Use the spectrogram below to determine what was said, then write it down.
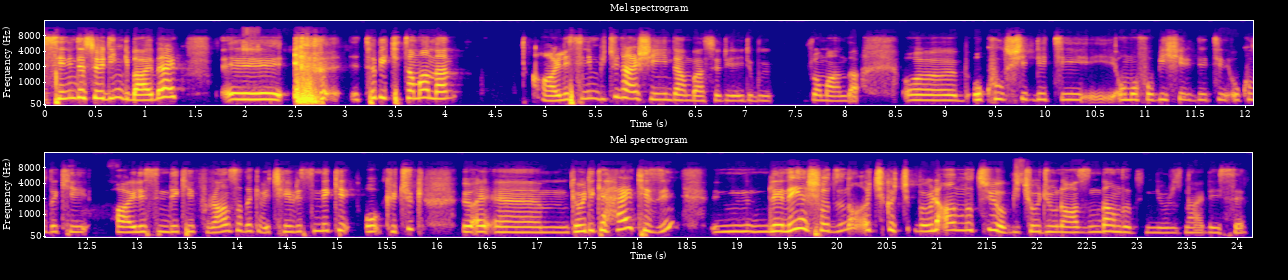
senin de söylediğin gibi Ayberk tabii ki tamamen ailesinin bütün her şeyinden bahsediyor Edi bu romanda. Ee, okul şiddeti, homofobi şiddeti, okuldaki ailesindeki, Fransa'daki ve çevresindeki o küçük e, e, köydeki herkesin ne yaşadığını açık açık böyle anlatıyor. Bir çocuğun ağzından da dinliyoruz neredeyse.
